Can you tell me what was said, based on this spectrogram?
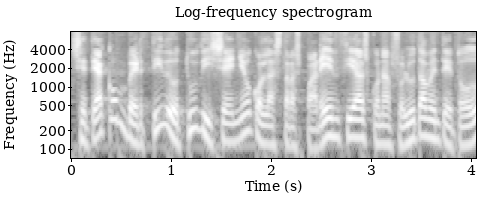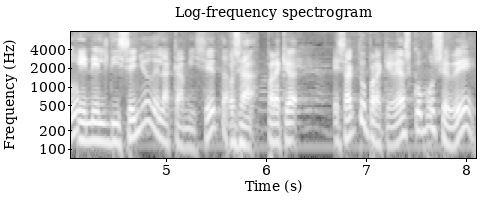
se te ha convertido tu diseño con las transparencias, con absolutamente todo, en el diseño de la camiseta. O sea, para que Exacto, para que veas cómo se ve.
